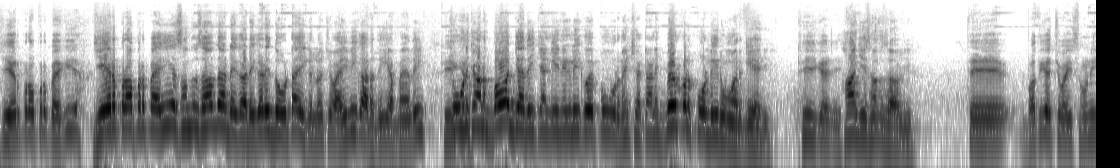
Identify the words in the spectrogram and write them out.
ਜੇਰ ਪ੍ਰੋਪਰ ਪੈ ਗਈ ਆ? ਜੇਰ ਪ੍ਰੋਪਰ ਪੈ ਗਈ ਹੈ ਸੰਧੂ ਸਾਹਿਬ ਤੁਹਾਡੇ ਗਾੜੀ ਗਾੜੀ 2.5 ਕਿਲੋ ਚਵਾਈ ਵੀ ਕਰਦੀ ਆਪਾਂ ਇਹਦੀ। ਚੋਣ ਚਾਣ ਬਹੁਤ ਜ਼ਿਆਦਾ ਚੰਗੀ ਨਿਕਲੀ ਕੋਈ ਭੂਰ ਨਹੀਂ ਛਟਾਣੀ ਬਿਲਕੁਲ ਪੋਲੀ ਰੂਮ ਵਰਗੇ ਆ ਜੀ। ਠੀਕ ਹੈ ਜੀ। ਹਾਂਜੀ ਸੰਧੂ ਸਾਹਿਬ ਜੀ। ਤੇ ਵਧੀਆ ਚਵਾਈ ਸੋਹਣੀ?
